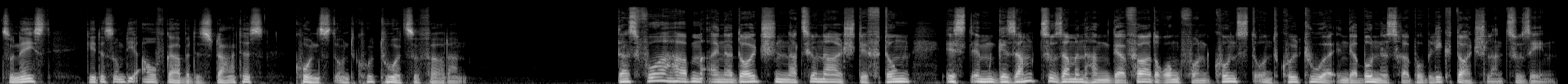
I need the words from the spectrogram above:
Zunächst geht es um die Aufgabe des Staates, Kunst und Kultur zu fördern. Das Vorhaben einer deutschen Nationalstiftung ist im Gesamtzusammenhang der Förderung von Kunst und Kultur in der Bundesrepublik Deutschland zu sehen.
